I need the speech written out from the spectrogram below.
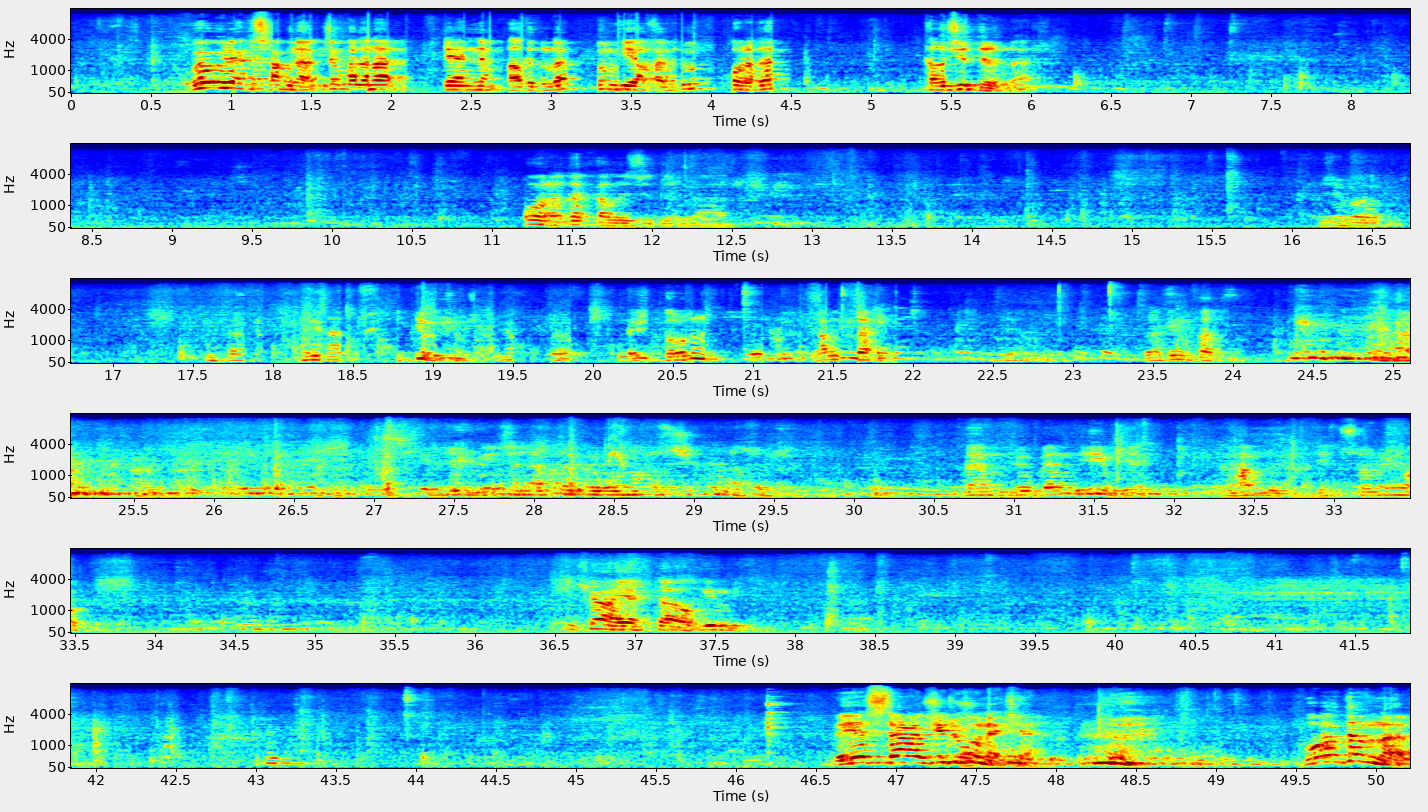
Ve öyle sabına işte cehennem kaldırırlar. Orada kalıcıdırlar. Orada kalıcıdırlar. Acaba Gitti mi? Doğru mu? Bırakayım. Bırakayım Fatma? Geçen hafta yorulmamız çıktı nasıl olsun? Ben ben iyiyim ya. Elhamdülillah hiç sorun yok. İki ayet daha okuyayım bir. Ve yestacilûneke. Bu adamlar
